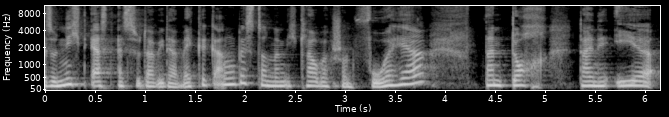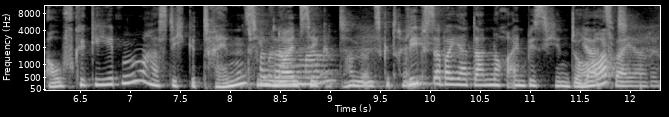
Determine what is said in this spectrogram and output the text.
also nicht erst, als du da wieder weggegangen bist, sondern ich glaube schon vorher, dann doch deine Ehe aufgegeben, hast dich getrennt. 97 haben wir uns getrennt. Bliebst aber ja dann noch ein bisschen dort. Ja, zwei Jahre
